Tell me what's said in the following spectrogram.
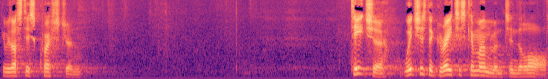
He was asked this question Teacher, which is the greatest commandment in the law?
